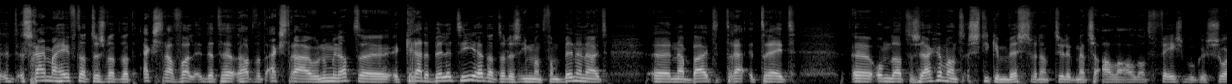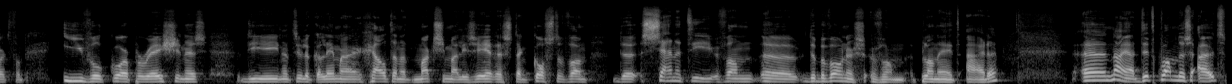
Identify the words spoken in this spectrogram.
Eh, schijnbaar heeft dat dus wat, wat extra, dat had wat extra, hoe noem je dat, Eh, credibility, hè? dat er dus iemand van binnenuit naar buiten treedt eh, om dat te zeggen. Want stiekem wisten we natuurlijk met z'n allen al dat Facebook een soort van evil corporation is, die natuurlijk alleen maar geld aan het maximaliseren is ten koste van de sanity van eh, de bewoners van planeet Aarde. Eh, nou ja, dit kwam dus uit.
